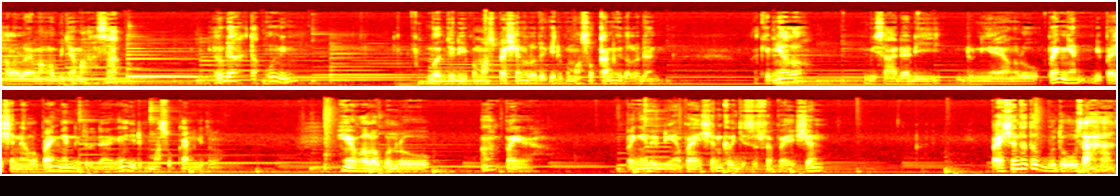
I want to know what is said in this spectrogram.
Kalau lo emang hobinya masak ya udah tekunin. Buat jadi pemas passion lo tuh jadi pemasukan gitu loh dan. Akhirnya lo bisa ada di dunia yang lo pengen di passion yang lo pengen gitu dan akhirnya jadi pemasukan gitu loh. Ya walaupun lo apa ya pengen di dunia passion kerja sesuai passion passion tetap butuh usaha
